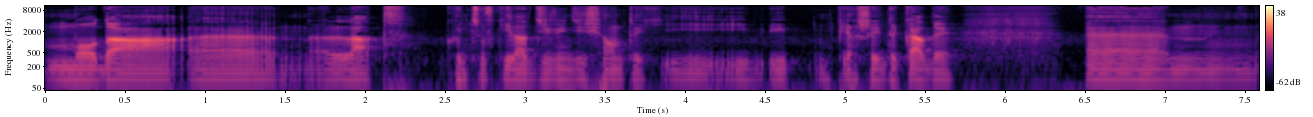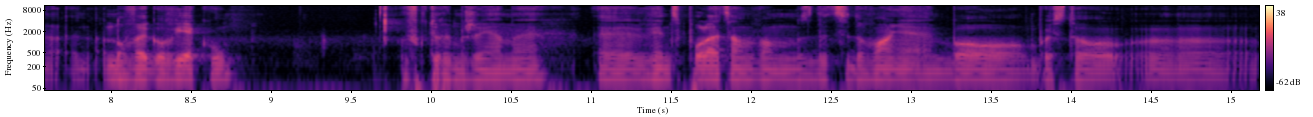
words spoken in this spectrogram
moda e, lat, końcówki lat 90. I, i, i pierwszej dekady nowego wieku, w którym żyjemy, E, więc polecam Wam zdecydowanie, bo, bo jest to. E,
